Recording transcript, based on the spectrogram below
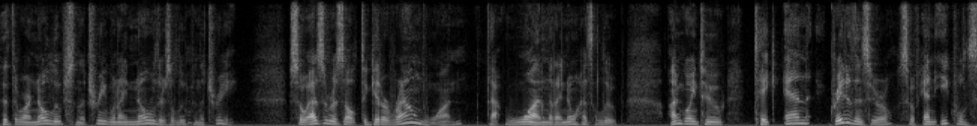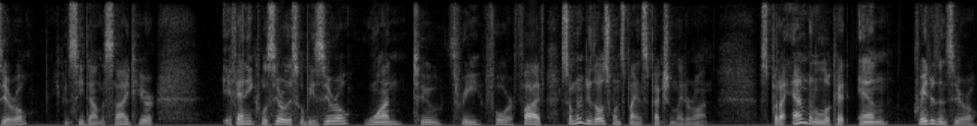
that there are no loops in the tree when I know there's a loop in the tree. So as a result, to get around 1, that 1 that I know has a loop, I'm going to take n greater than 0. So if n equals 0, you can see down the side here, if n equals 0, this will be 0, 1, 2, 3, 4, 5. So I'm going to do those ones by inspection later on. But I am going to look at n greater than 0.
